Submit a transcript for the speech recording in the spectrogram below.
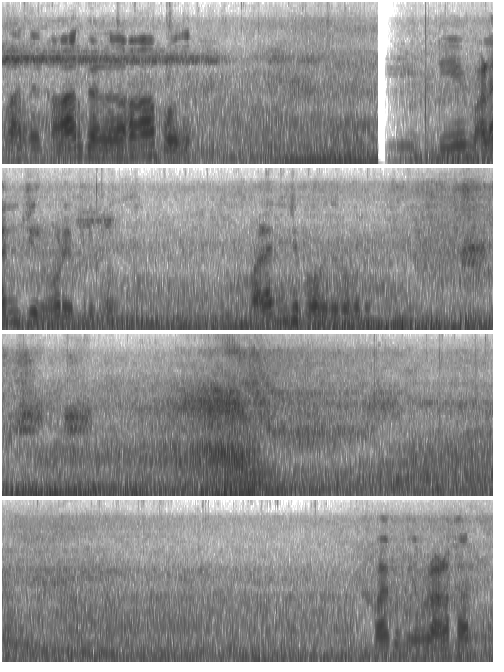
பாருங்க கார்களாக போகுது. அப்படியே வளைஞ்சி ரோடு எப்படி போகுது? வளைஞ்சு போகுது ரோடு பார்க்க எவ்வளோ அழகாக இருக்கும்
